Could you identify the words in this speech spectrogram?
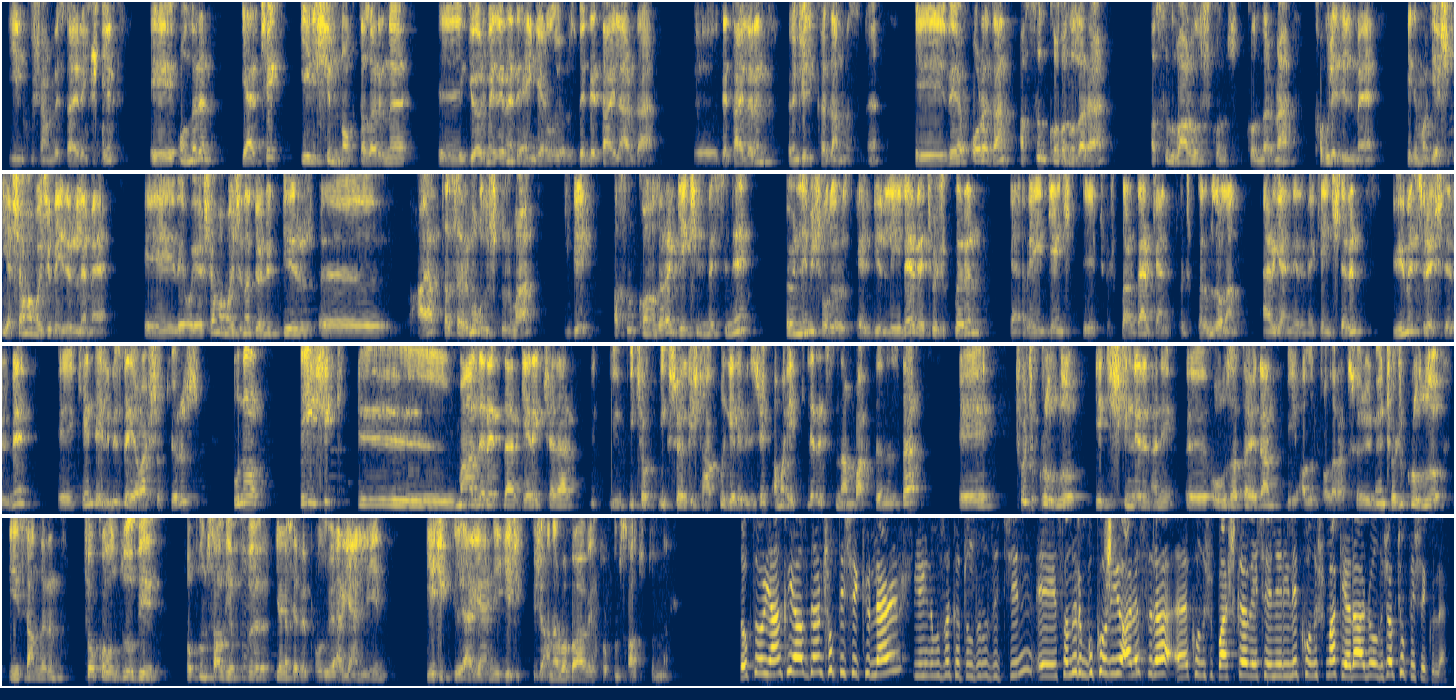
giyim, kuşam vesaire gibi e, onların gerçek gelişim noktalarını e, görmelerine de engel oluyoruz ve detaylarda e, detayların öncelik kazanmasını e, ve oradan asıl konulara, asıl varoluş konusu, konularına kabul edilme, benim yaş- yaşam amacı belirleme e, ve o yaşam amacına dönük bir e, hayat tasarımı oluşturma gibi asıl konulara geçilmesini önlemiş oluyoruz el birliğiyle ve çocukların ve genç e, çocuklar derken çocuklarımız olan ergenlerin ve gençlerin büyüme süreçlerini e, kendi elimizle yavaşlatıyoruz. Bunu değişik e, mazeretler, gerekçeler e, birçok ilk söyleşte haklı gelebilecek ama etkiler açısından baktığınızda e, çocuk ruhlu yetişkinlerin hani e, Oğuz Atay'dan bir alıntı olarak söylüyorum. Yani çocuk ruhlu insanların çok olduğu bir toplumsal yapıya sebep oluyor. Ergenliğin geciktir, ergenliği geciktirici ana baba ve toplumsal tutumlar. Doktor Yankı Yazgan çok teşekkürler yayınımıza katıldığınız için. Ee, sanırım bu konuyu ara sıra e, konuşup başka veçeleriyle konuşmak yararlı olacak. Çok teşekkürler.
